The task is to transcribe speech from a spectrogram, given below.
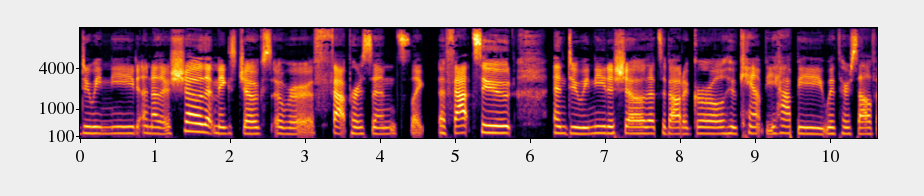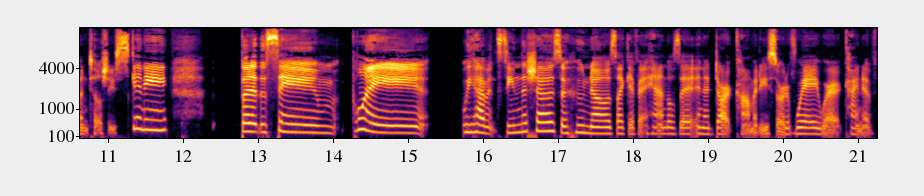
do we need another show that makes jokes over a fat person's like a fat suit? And do we need a show that's about a girl who can't be happy with herself until she's skinny? But at the same point, we haven't seen the show, so who knows like if it handles it in a dark comedy sort of way where it kind of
